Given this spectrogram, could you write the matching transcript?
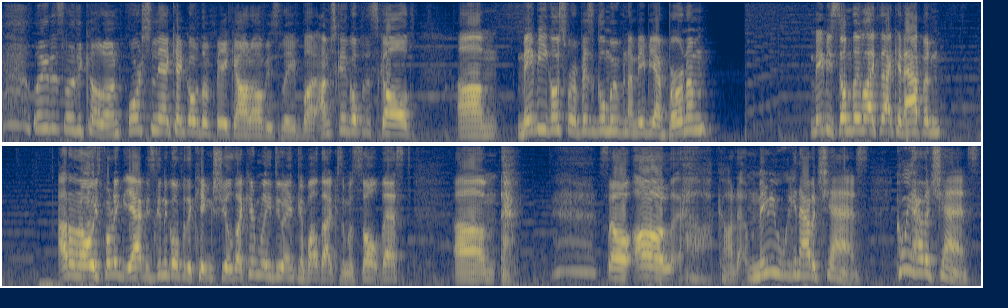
Look at this Ludicolo. Unfortunately, I can't go with the Fake Out, obviously, but I'm just gonna go for the Scald. Um, maybe he goes for a physical move, and maybe I burn him. Maybe something like that can happen. I don't know. He's probably, yeah, he's going to go for the King Shield. I can't really do anything about that because I'm Assault Vest. Um, so, oh, oh, God. Maybe we can have a chance. Can we have a chance?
